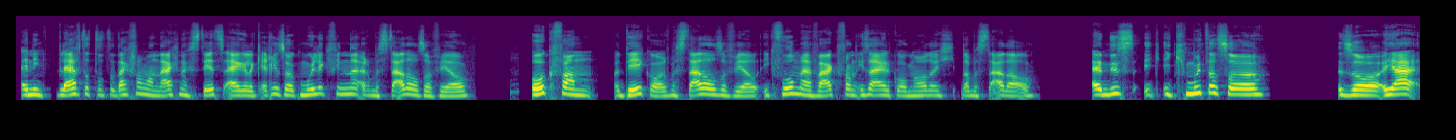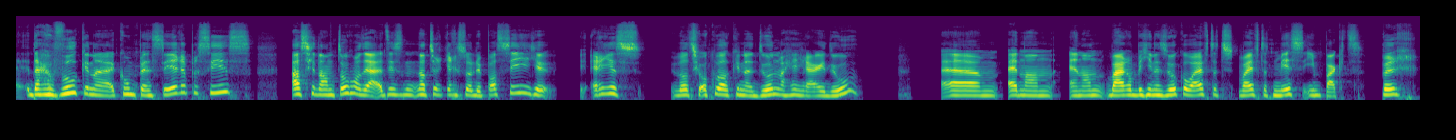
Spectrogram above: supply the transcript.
en ik blijf dat tot de dag van vandaag nog steeds eigenlijk ergens ook moeilijk vinden. Er bestaat al zoveel. Ook van decor bestaat al zoveel. Ik voel mij vaak van, is dat eigenlijk wel nodig? Dat bestaat al. En dus ik, ik moet dat zo, zo, ja, dat gevoel kunnen compenseren precies. Als je dan toch, want ja, het is natuurlijk ergens wel je passie. Je, ergens wilt je ook wel kunnen doen wat je graag doet. Ehm, en, dan, en dan waar we beginnen zoeken, wat heeft het, wat heeft het meeste impact per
